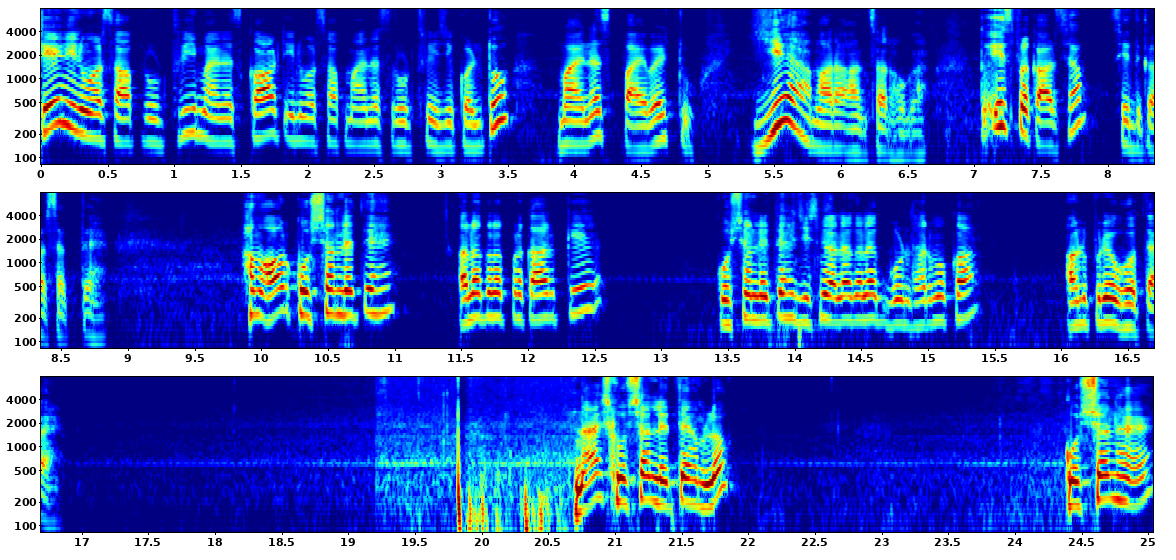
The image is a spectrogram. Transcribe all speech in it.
tan inverse of root three minus cot inverse of minus root three is equal to minus pi by two ये हमारा आंसर होगा। तो इस प्रकार से हम सिद्ध कर सकते हैं। हम और क्वेश्चन लेते हैं अलग अलग प्रकार के क्वेश्चन लेते हैं, जिसमें अलग अलग गुणधर्मों का अनुप्रयोग होता है। नेक्स्ट क्वेश्चन लेते हैं हम लोग। क्वेश्चन है,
